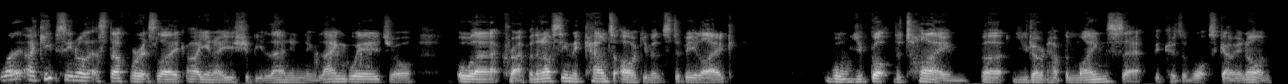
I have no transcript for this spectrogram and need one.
Well, I keep seeing all that stuff where it's like, oh, you know, you should be learning a new language or all that crap. And then I've seen the counter arguments to be like, well, you've got the time, but you don't have the mindset because of what's going on.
